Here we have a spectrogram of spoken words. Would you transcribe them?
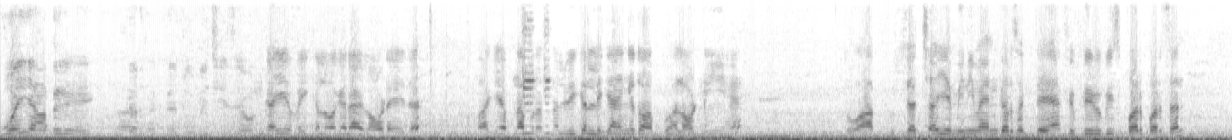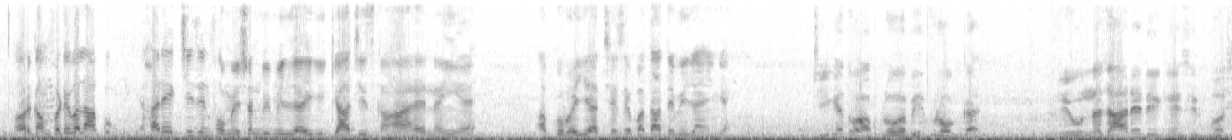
वही यहाँ पे कर सकते उनका ये व्हीकल वगैरह अलाउड है इधर। बाकी अपना पर्सनल व्हीकल लेके आएँगे तो आपको अलाउड नहीं है। तो आप उससे अच्छा ये मिनी वैन कर सकते हैं फिफ्टी रुपीज़ पर पर्सन और कंफर्टेबल आपको हर एक चीज़ इन्फॉर्मेशन भी मिल जाएगी, क्या चीज़ कहाँ है, नहीं है। आपको भैया अच्छे से बताते भी जाएँगे। ठीक है तो आप लोग अभी ब्लॉग का व्यू नज़ारे देखें सिर्फ़, बस।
